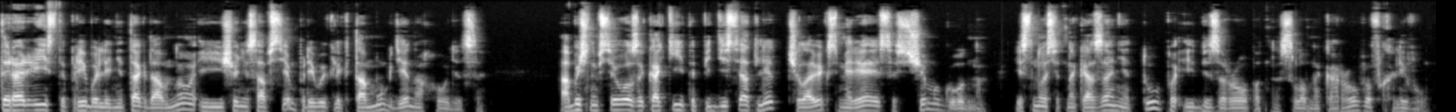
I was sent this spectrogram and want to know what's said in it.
Террористы прибыли не так давно и еще не совсем привыкли к тому, где находятся. Обычно всего за какие-то 50 лет человек смиряется с чем угодно и сносит наказание тупо и безропотно, словно корова в хлеву.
